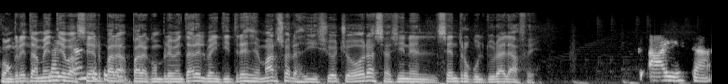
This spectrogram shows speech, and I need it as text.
Concretamente va a ser para, para complementar el 23 de marzo a las 18 horas allí en el Centro Cultural AFE. Ahí está.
